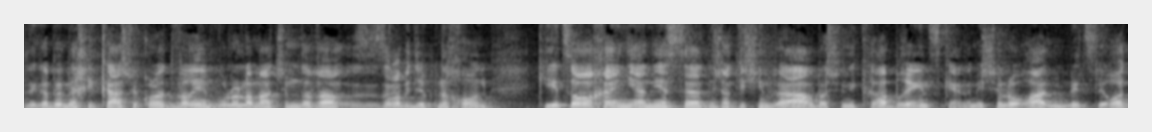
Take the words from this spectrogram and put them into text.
לגבי מחיקה של כל הדברים והוא לא למד שום דבר, זה לא בדיוק נכון. כי לצורך העניין יש סרט משנת 94 שנקרא Brainscan, למי שלא ראה אני ממליץ לראות,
